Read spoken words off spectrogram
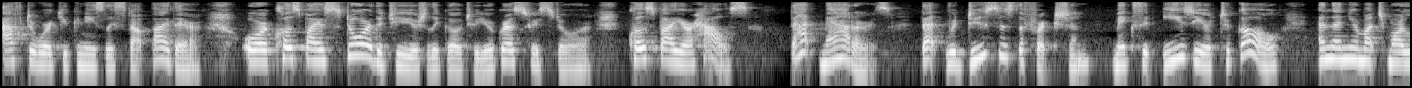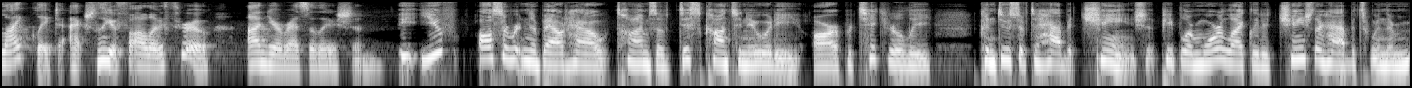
after work you can easily stop by there. Or close by a store that you usually go to your grocery store close by your house. That matters. That reduces the friction makes it easier to go and then you're much more likely to actually follow through on your resolution. You've also written about how times of discontinuity are particularly conducive to habit change. People are more likely to change their habits when they're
